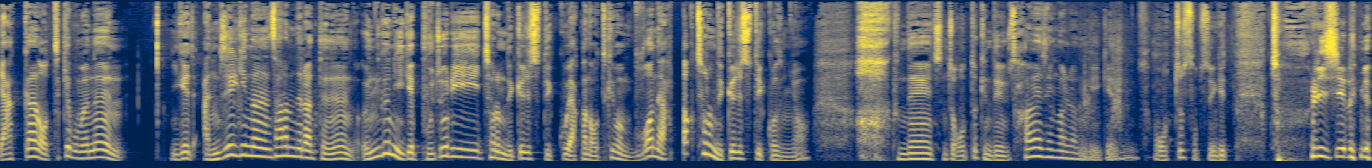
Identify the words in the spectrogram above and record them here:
약간 어떻게 보면은 이게 안 즐기는 사람들한테는 은근히 이게 부조리처럼 느껴질 수도 있고 약간 어떻게 보면 무언의 압박처럼 느껴질 수도 있거든요. 하, 근데 진짜 어떻게 근데 사회생활이라는 게 이게 어쩔 수 없어. 이게 절이 싫으면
